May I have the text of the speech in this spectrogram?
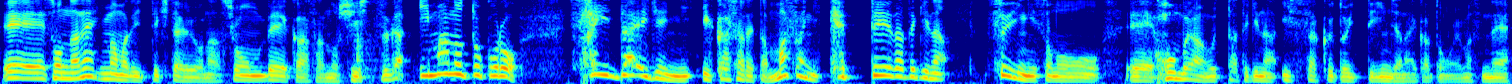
えー、そんなね今まで言ってきたようなショーン・ベイカーさんの資質が今のところ最大限に生かされたまさに決定打的なついにその、えー、ホームランを打った的な一作と言っていいんじゃないかと思いますね。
